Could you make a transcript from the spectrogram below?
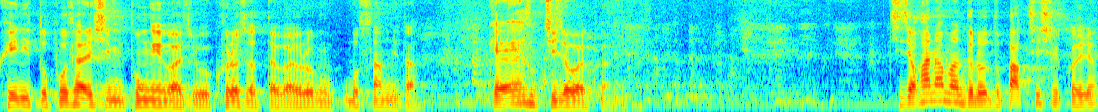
괜히 또 보살심 동해가지고 그러셨다가 여러분 못 삽니다. 계속 지적할 거 아니에요. 지적 하나만 들어도 빡치실걸요?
